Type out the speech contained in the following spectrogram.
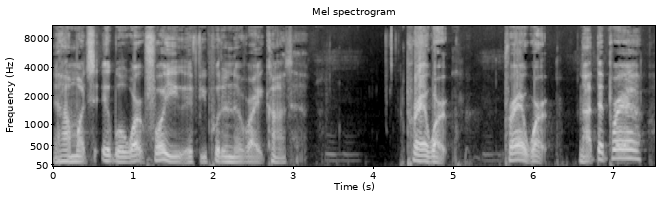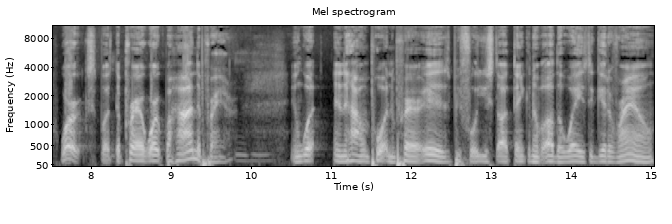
and how much it will work for you if you put in the right concept. Mm-hmm. Prayer work, mm-hmm. prayer work, not that prayer works, but the prayer work behind the prayer, mm-hmm. and what and how important prayer is before you start thinking of other ways to get around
